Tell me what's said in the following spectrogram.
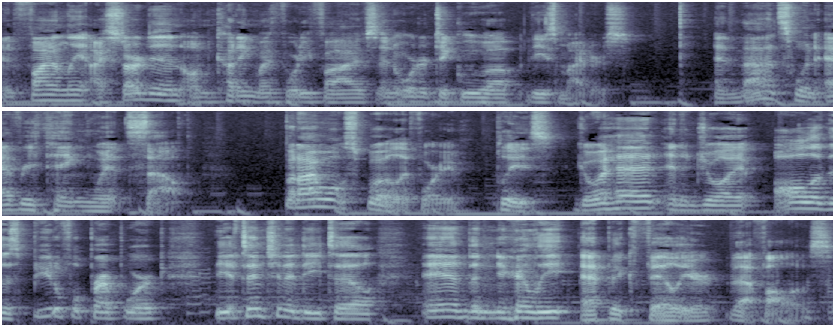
And finally, I started in on cutting my 45s in order to glue up these miters. And that's when everything went south. But I won't spoil it for you. Please, go ahead and enjoy all of this beautiful prep work, the attention to detail, and the nearly epic failure that follows.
